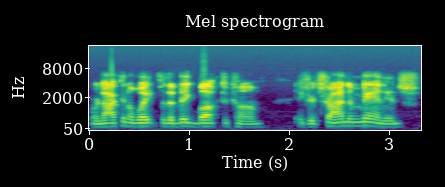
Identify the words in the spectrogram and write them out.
We're not going to wait for the big buck to come. If you're trying to manage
